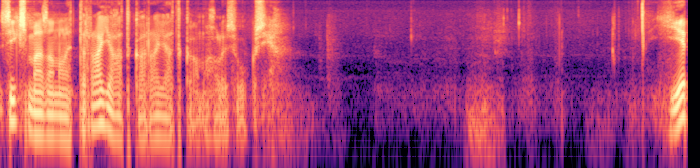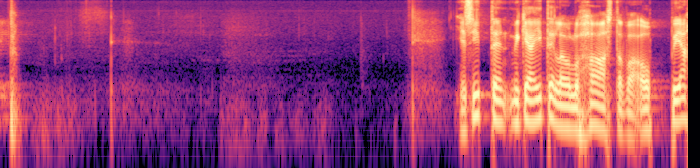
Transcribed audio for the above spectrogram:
siksi mä sanon, että rajatkaa, rajatkaa mahdollisuuksia. Jep. Ja sitten, mikä itsellä on ollut haastava oppia,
